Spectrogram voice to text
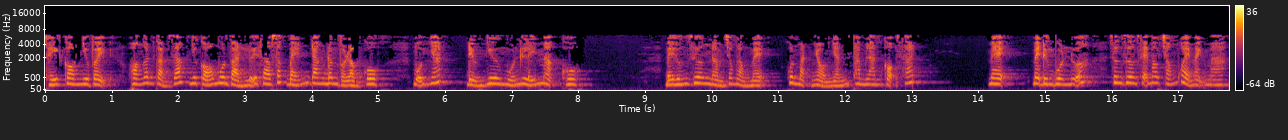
Thấy con như vậy, Hoàng Ngân cảm giác như có muôn vàn lưỡi dao sắc bén đang đâm vào lòng cô mỗi nhát đều như muốn lấy mạng cô. Bé hướng dương nằm trong lòng mẹ, khuôn mặt nhỏ nhắn tham lam cọ sát. Mẹ, mẹ đừng buồn nữa, Dương Dương sẽ mau chóng khỏe mạnh mà.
